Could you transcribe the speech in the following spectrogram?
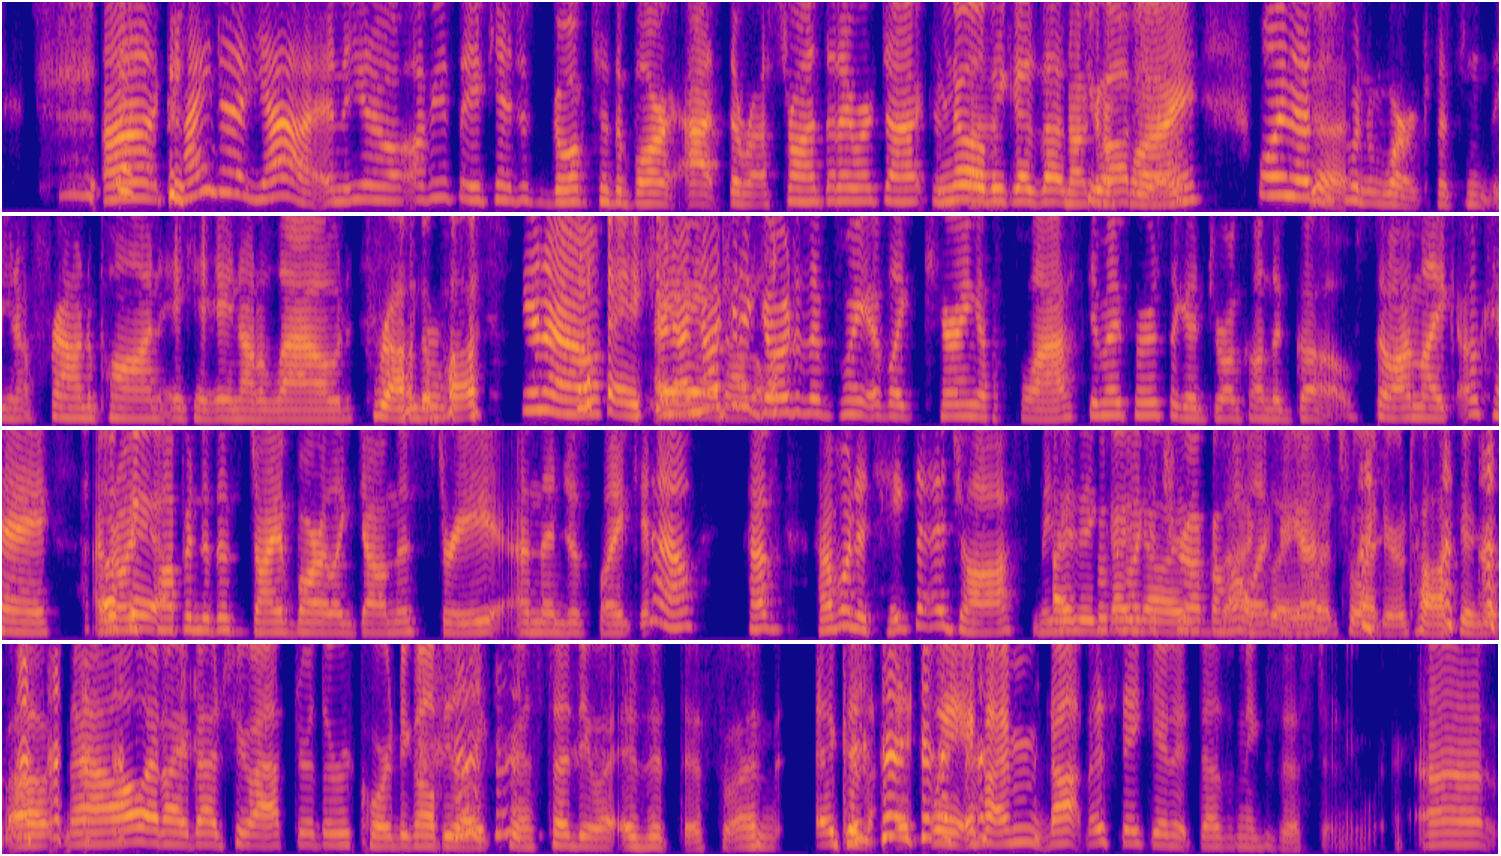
Uh kind of yeah and you know obviously i can't just go up to the bar at the restaurant that i worked at. no, because that's not too gonna fly. well and that just wouldn't work that's you know frowned upon aka not allowed Frowned Or- upon. you know and i'm not not go to the point of like carrying a flask in my purse like a drunk on the go so i'm like okay i would Okay. always pop into this dive bar like down the street and then just like you know have have one to take the edge off maybe I think I like know a true alcoholic i exactly guess which one you're talking about now, and I bet you after the recording, I'll be like, "Krista, do it. Is it this one?" Because wait, if I'm not mistaken, it doesn't exist anywhere. uh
